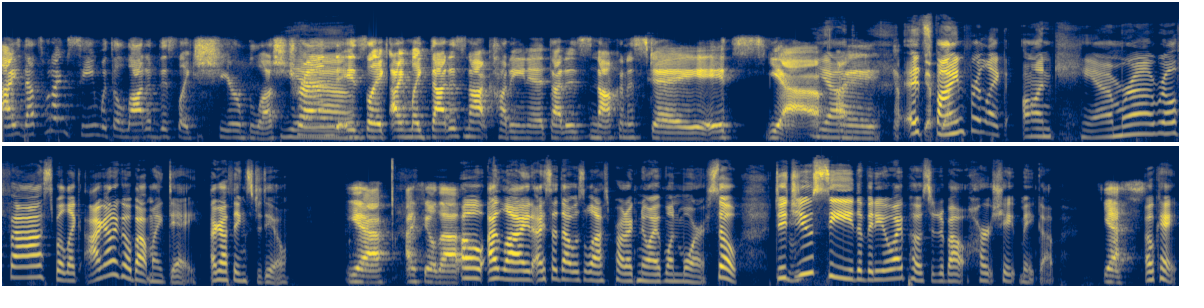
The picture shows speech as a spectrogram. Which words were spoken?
I that's what I'm seeing with a lot of this like sheer blush Yeah. trend is like I'm like that is not cutting it. That is not going to stay. It's yeah. Yeah. I, yep, It's yep, yep. fine for like on camera real fast, but like I got to go about my day. I got things to do. Yeah, I feel that. Oh, I lied. I said that was the last product. No, I have one more. So, did Mm-hmm. you see the video I posted about heart shaped makeup? Yes. Okay.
